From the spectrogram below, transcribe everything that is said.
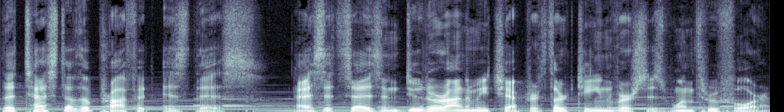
The test of the prophet is this, as it says in Deuteronomy chapter 13 verses 1 through 4.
